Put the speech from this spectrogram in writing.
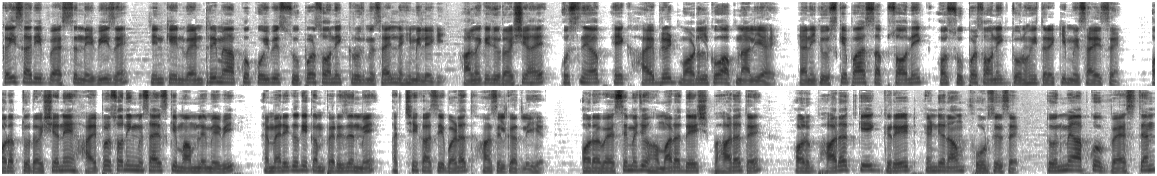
कई सारी वेस्टर्न नेवीज हैं, जिनके इन्वेंट्री में आपको कोई भी सुपरसोनिक क्रूज मिसाइल नहीं मिलेगी। हालाँकि जो रशिया है, उसने अब एक हाइब्रिड मॉडल को अपना लिया है, यानी कि उसके पास सबसोनिक और सुपरसोनिक दोनों ही तरह की मिसाइल्स हैं। और अब तो रशिया ने हाइपरसोनिक मिसाइल्स के मामले में भी अमेरिका के कंपैरिजन में अच्छी खासी बढ़त हासिल कर ली है। और अब ऐसे में जो हमारा देश भारत है और भारत की ग्रेट इंडियन आर्म फोर्सेस है तो इनमें आपको वेस्टर्न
